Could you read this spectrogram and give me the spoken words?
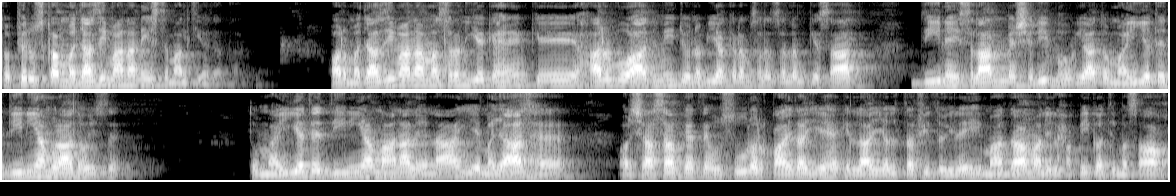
تو پھر اس کا مجازی معنیٰ نہیں استعمال کیا جاتا۔ اور مجازی معنیٰ مثلاً یہ کہیں کہ ہر وہ آدمی جو نبی کرم صلی اللہ علیہ وسلم کے ساتھ دین اسلام میں شریک ہو گیا تو معیت دینیا مراد ہو اس سے۔ تو معیت دینیا معنیٰ لینا یہ مجاز ہے اور شاہ صاحب کہتے ہیں اصول اور قاعدہ یہ ہے کہ لا یلطفی تو الہی مادام الحقیقت مساغ۔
